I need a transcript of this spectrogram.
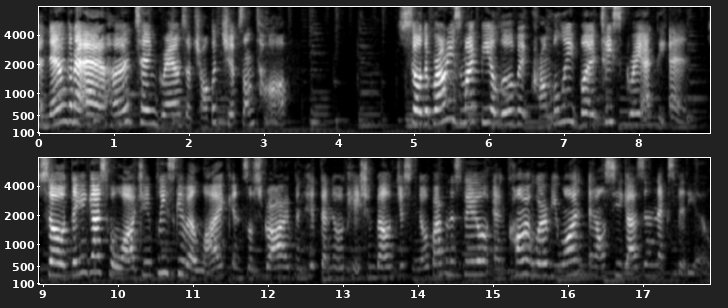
And then I'm gonna add 110 grams of chocolate chips on top. So the brownies might be a little bit crumbly, but it tastes great at the end. So thank you guys for watching. Please give it a like and subscribe and hit that notification bell just to notify from this video and comment wherever you want and I'll see you guys in the next video.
